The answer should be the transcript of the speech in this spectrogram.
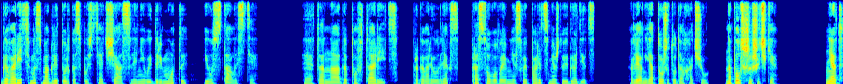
Говорить мы смогли только спустя час ленивой дремоты и усталости. «Это надо повторить», — проговорил Лекс, просовывая мне свой палец между ягодиц. «Лен, я тоже туда хочу. На полшишечки». «Нет».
